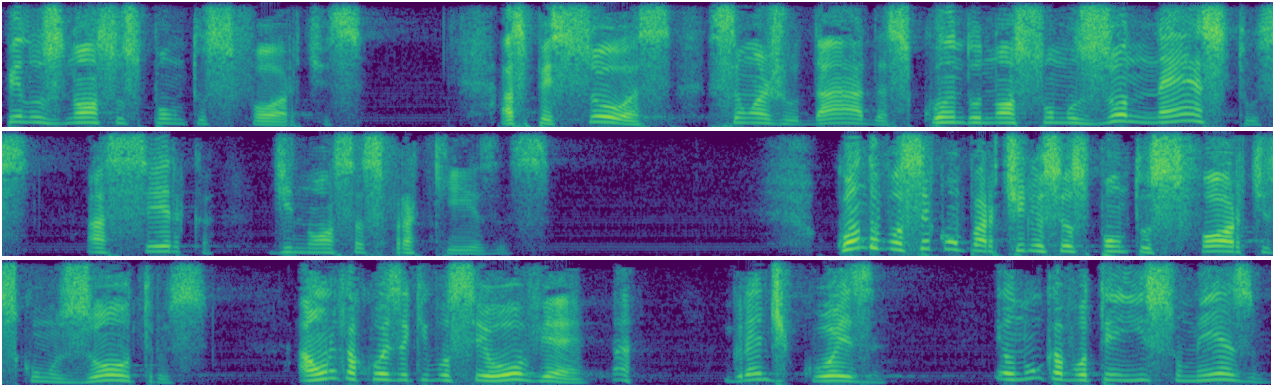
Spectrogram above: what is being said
pelos nossos pontos fortes. As pessoas são ajudadas quando nós somos honestos acerca de nossas fraquezas. Quando você compartilha os seus pontos fortes com os outros, a única coisa que você ouve é: ah, grande coisa, eu nunca vou ter isso mesmo.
